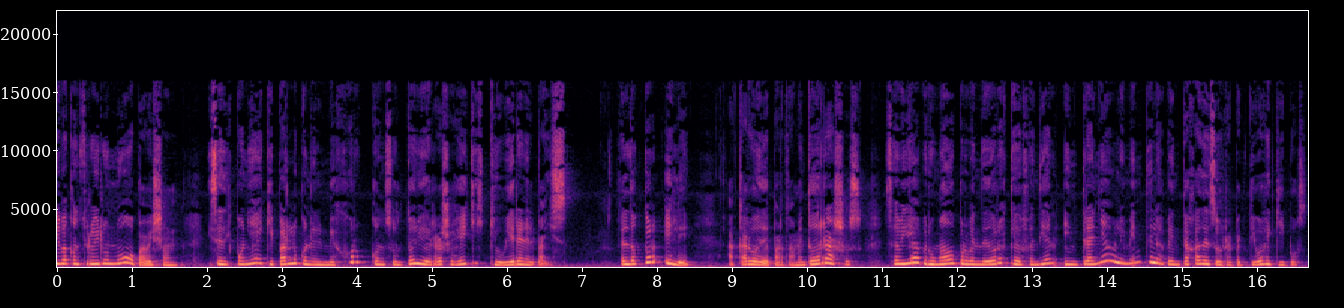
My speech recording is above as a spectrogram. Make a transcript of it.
iba a construir un nuevo pabellón y se disponía a equiparlo con el mejor consultorio de rayos X que hubiera en el país. El doctor L, a cargo del departamento de rayos, se había abrumado por vendedores que defendían entrañablemente las ventajas de sus respectivos equipos.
